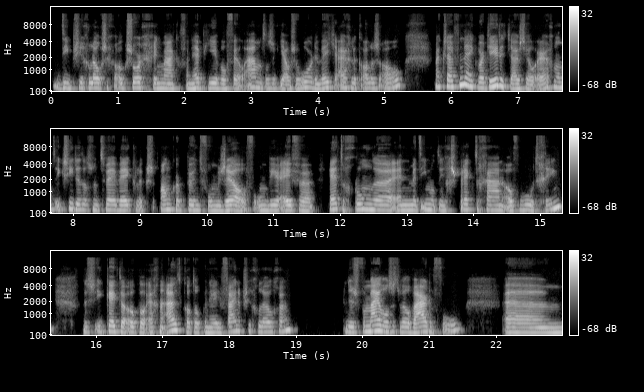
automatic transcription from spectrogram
die psycholoog zich ook zorgen ging maken van heb je hier wel veel aan? Want als ik jou zo hoor, dan weet je eigenlijk alles al. Maar ik zei van nee, ik waardeer dit juist heel erg, want ik zie dit als een tweewekelijks ankerpunt voor mezelf. Om weer even hè, te gronden en met iemand in gesprek te gaan over hoe het ging. Dus ik keek daar ook wel echt naar uit. Ik had ook een hele fijne psychologe. Dus voor mij was het wel waardevol. Ehm,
